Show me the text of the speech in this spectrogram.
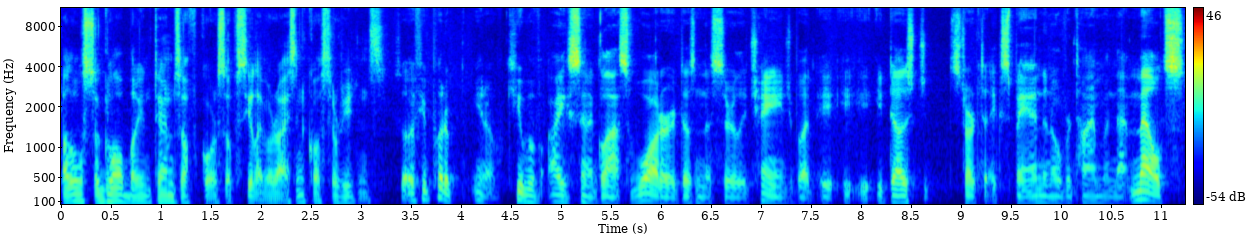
but also global in terms, of course, of sea level rise in coastal regions. So if you put a you know cube of ice in a glass of water, it doesn't necessarily change, but it, it, it does start to expand, and over time, when that melts,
